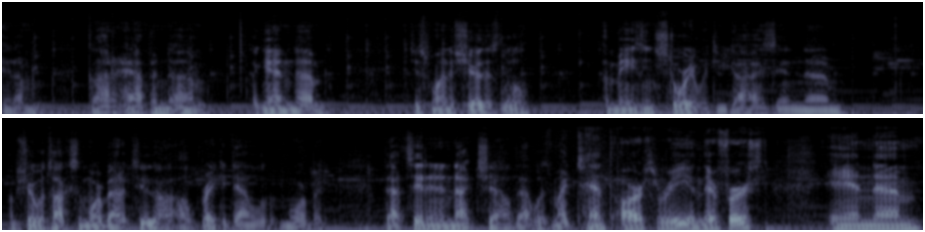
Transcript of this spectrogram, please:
and I'm glad it happened. Um, again, um, just wanted to share this little amazing story with you guys, and um, I'm sure we'll talk some more about it too. I'll, I'll, break it down a little bit more, but that's it in a nutshell. That was my 10th R3 and their first, and um,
